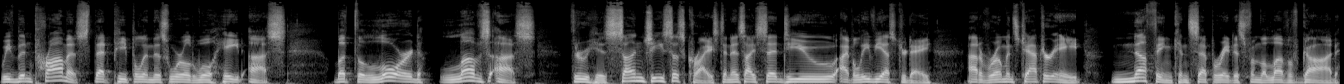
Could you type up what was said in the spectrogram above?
We've been promised that people in this world will hate us, but the Lord loves us through His Son, Jesus Christ. And as I said to you, I believe yesterday, out of Romans chapter 8, nothing can separate us from the love of God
